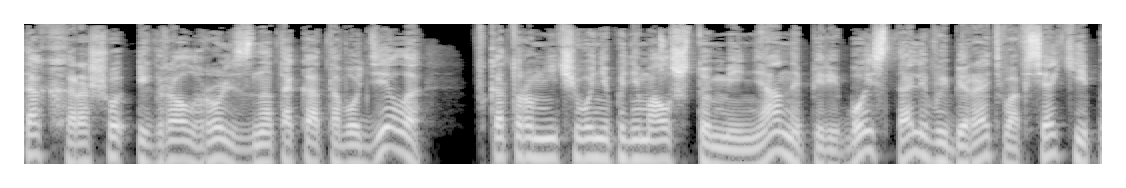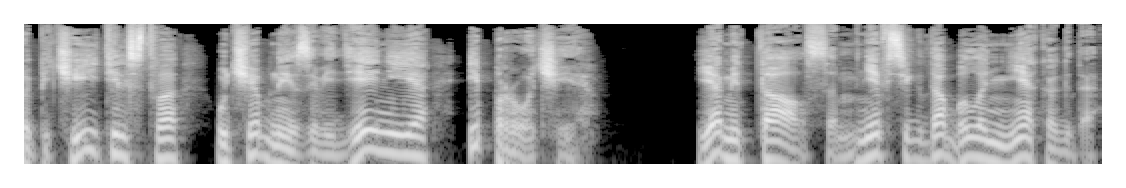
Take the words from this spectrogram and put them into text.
так хорошо играл роль знатока того дела, в котором ничего не понимал, что меня наперебой стали выбирать во всякие попечительства, учебные заведения и прочее. Я метался, мне всегда было некогда,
